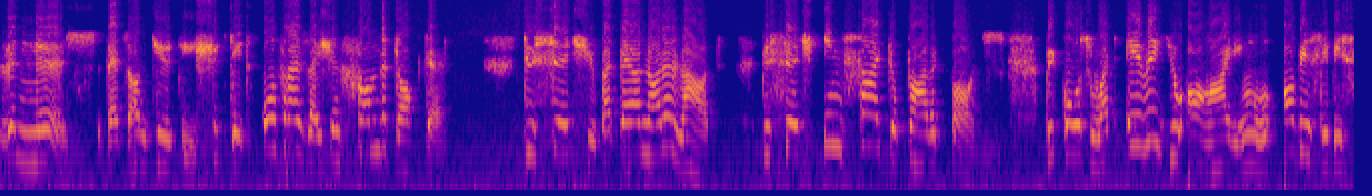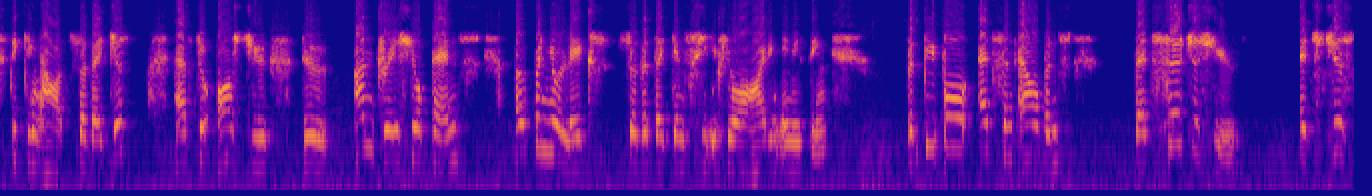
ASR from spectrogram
the nurse that's on duty should get authorization from the doctor to search you, but they are not allowed to search inside your private parts because whatever you are hiding will obviously be sticking out. So they just have to ask you to undress your pants, open your legs so that they can see if you are hiding anything. The people at St. Albans that searches you, it's just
